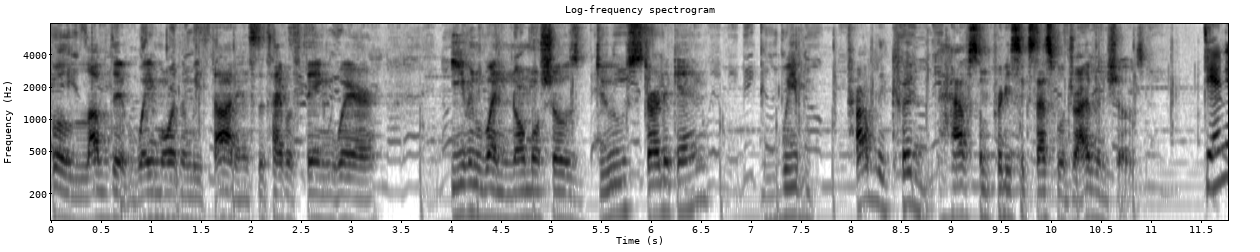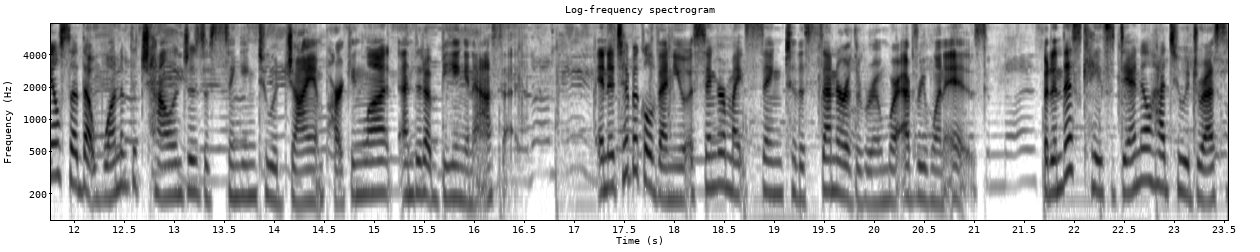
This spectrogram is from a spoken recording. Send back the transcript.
People loved it way more than we thought, and it's the type of thing where even when normal shows do start again, we probably could have some pretty successful drive-in shows. Daniel said that one of the challenges of singing to a giant parking lot ended up being an asset. In a typical venue, a singer might sing to the center of the room where everyone is. But in this case, Daniel had to address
